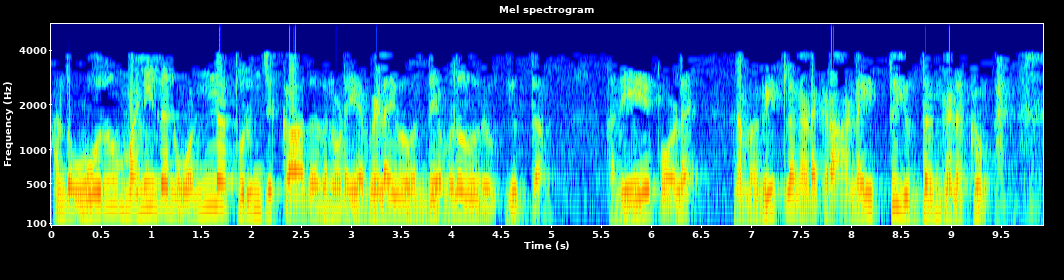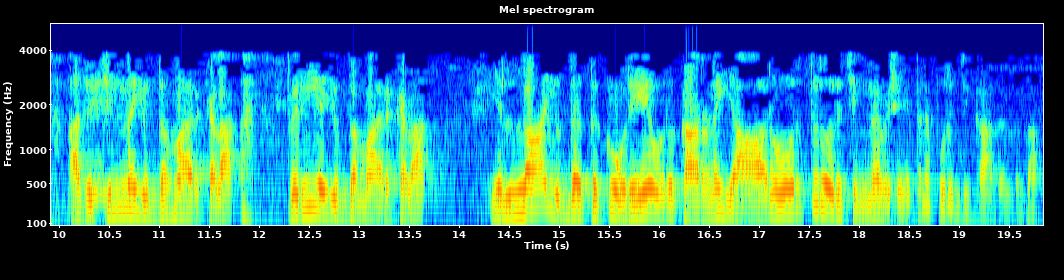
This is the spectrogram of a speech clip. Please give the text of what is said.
அந்த ஒரு மனிதன் ஒன்ன புரிஞ்சுக்காததனுடைய விளைவு வந்து எவ்வளவு ஒரு யுத்தம். அதே போல நம்ம வீட்டுல நடக்கிற அனைத்து யுத்தங்களுக்கும் அது சின்ன யுத்தமா இருக்கலாம் பெரிய யுத்தமா இருக்கலாம். எல்லா யுத்தத்துக்கும் ஒரே ஒரு காரணம் யாரோருத்தர் ஒரு சின்ன விஷயத்துல புரிஞ்சுக்காததுதான்.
